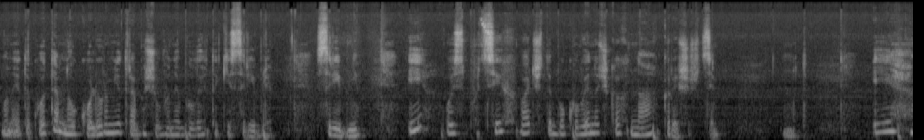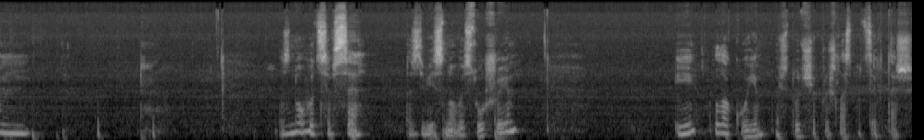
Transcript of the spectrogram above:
Вони такого темного кольору. Мені треба, щоб вони були такі сріблі, срібні. І ось по цих, бачите, боковиночках на кришечці. От. І знову це все, звісно, висушуємо і лакуємо. Ось тут ще прийшлась по цих теж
